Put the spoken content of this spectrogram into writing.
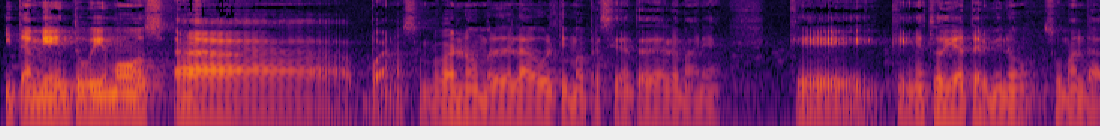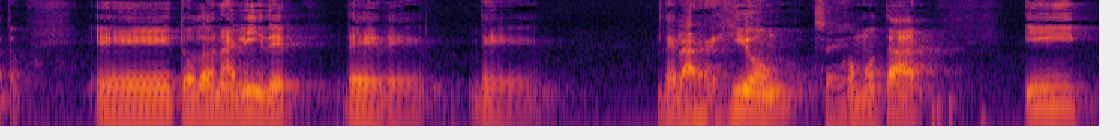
y también tuvimos a, bueno, se me va el nombre de la última presidenta de Alemania, que, en estos días terminó su mandato. Eh, toda una líder de, de, la región como tal. Y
